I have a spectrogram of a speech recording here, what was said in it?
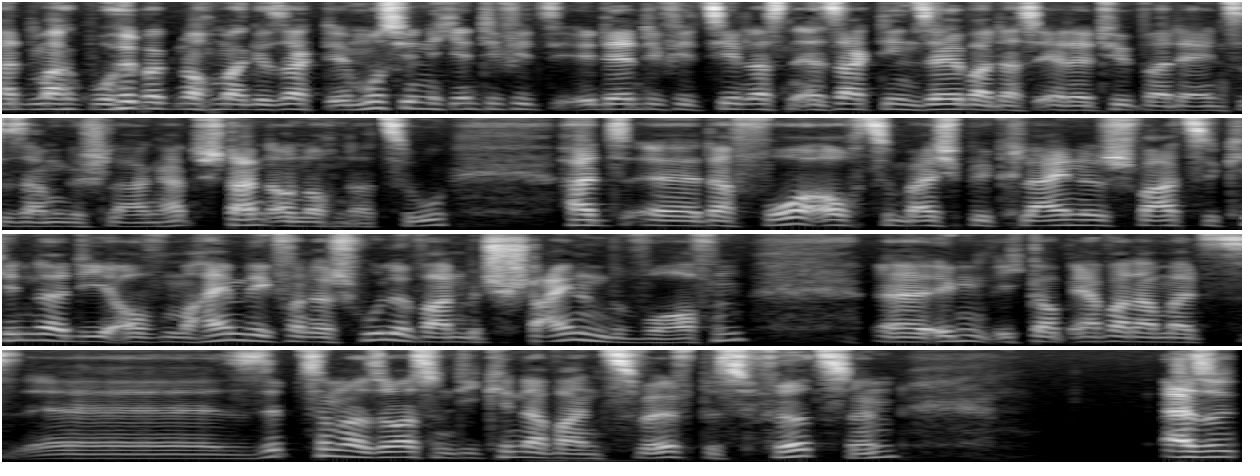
hat Mark Wahlberg nochmal gesagt, er muss ihn nicht identifiz identifizieren lassen. Er sagt ihn selber, dass er der Typ war, der ihn zusammengeschlagen hat. Stand auch noch dazu. Hat äh, davor auch zum Beispiel kleine schwarze Kinder, die auf dem Heimweg von der Schule waren, mit Steinen beworfen. Äh, ich glaube, er war damals äh, 17 oder sowas und die Kinder waren 12 bis 14 also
